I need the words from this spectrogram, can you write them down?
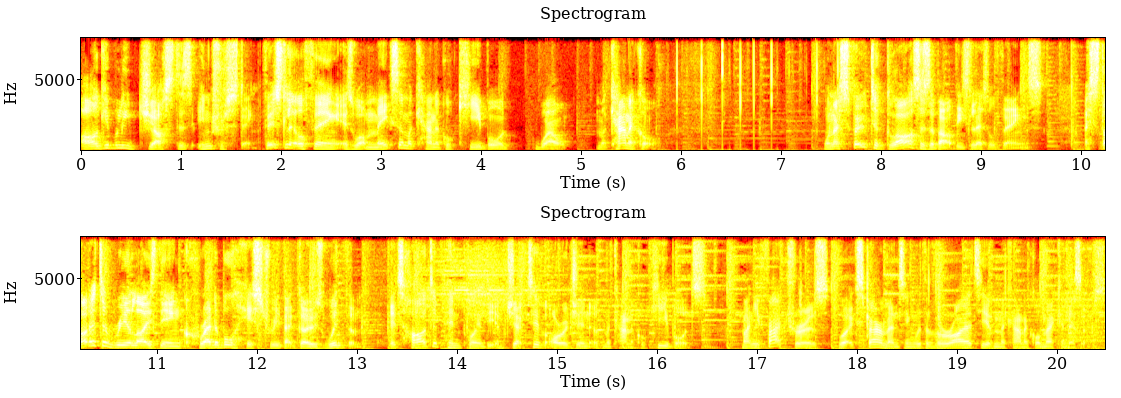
arguably just as interesting. This little thing is what makes a mechanical keyboard well, mechanical. When I spoke to Glarses about these little things, I started to realize the incredible history that goes with them. It's hard to pinpoint the objective origin of mechanical keyboards. Manufacturers were experimenting with a variety of mechanical mechanisms.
